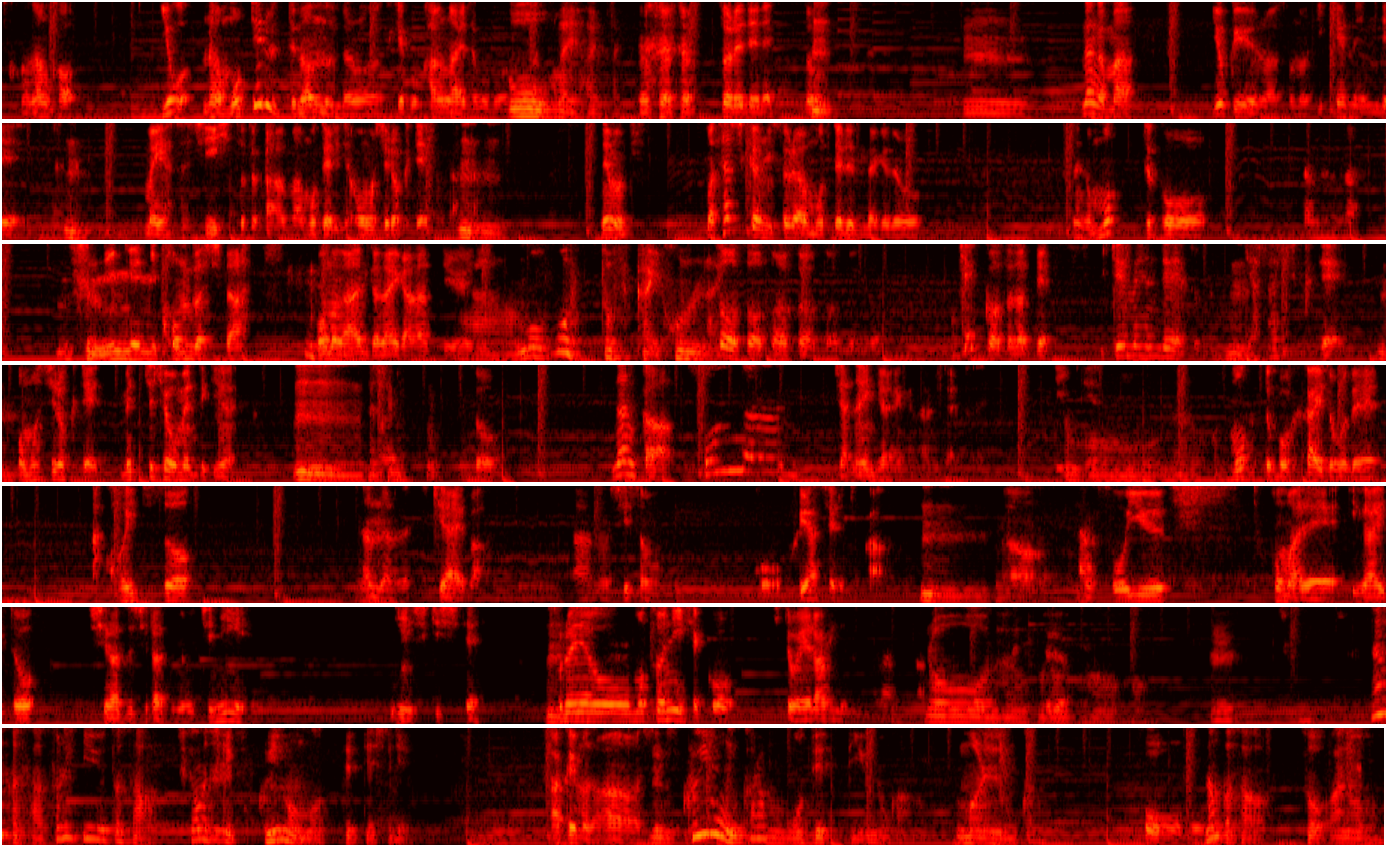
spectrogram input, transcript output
だからなんか要はなんかモテるって何なんだろうなって結構考えたことがおおはいはいはい。それでねそううんうんなんかまあよく言うのはそのイケメンでみたいな、うんまあ、優しい人とか、まあ、モテるじゃん面白くてとか、うんうん。でも、まあ、確かにそれはモテるんだけどなんかもっとこうなんだろうな。人間に混ざした ものがあるんじゃないかなっていうふうに。ああ、もうもっと深い本来。そうそうそうそうそうそう。そう結構そうだってイケメンでとかうん。優しくてうん。面白くてめっちゃ表面的じゃないですか。うんうん、確かに。そう。なんかそんなんじゃないんじゃないかなみたいなね人間おーなるほど。もっとこう深いところであこいつとなんだろうね付き合えばあの子孫をこう増やせるとかうんあなんかそういうとこまで意外と知らず知らずのうちに認識して、うんそれをもとに結構人を選んでるのかうん。な。おーなるほどするんですよ。うん。なんかさ、それで言うとさ、しかもち結構食い物も徹底してるよ。あ、食い物、ああ、しうんてるしてる食い物からもモテっていうのが生まれるのかな。ほうほうほう。なんかさ、そう、あの、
